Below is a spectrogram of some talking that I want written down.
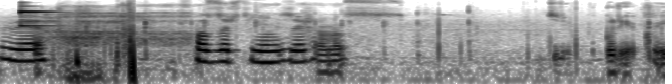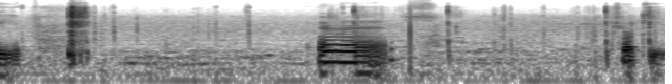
Ve hazır yeni zırhımız. Buraya koyayım. Evet. Çok iyi.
